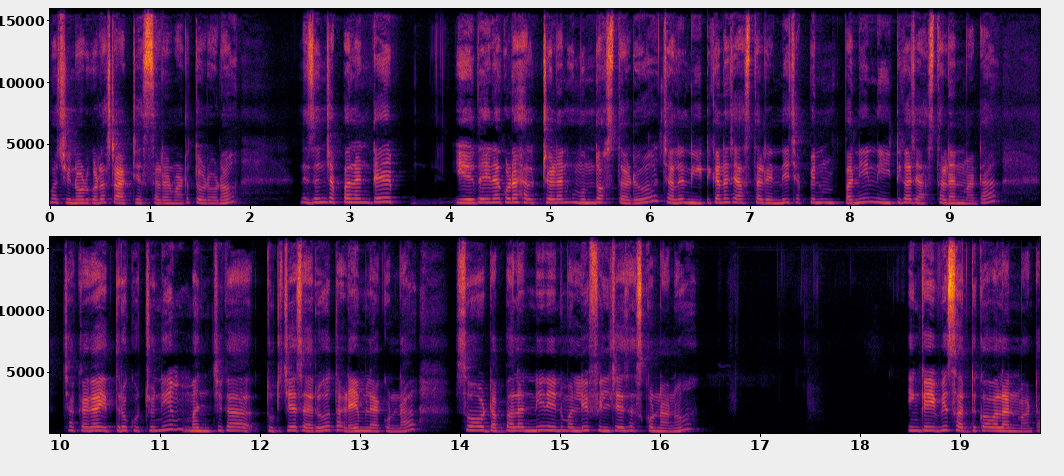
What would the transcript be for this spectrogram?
మా చిన్నోడు కూడా స్టార్ట్ చేస్తాడనమాట తుడవడం. నిజం చెప్పాలంటే ఏదైనా కూడా హెల్ప్ చేయడానికి ముందు వస్తాడు చాలా నీట్గానే చేస్తాడండి. చెప్పిన పని నీట్గా చేస్తాడనమాట చక్కగా ఇద్దరు కూర్చుని మంచిగా తుడిచేశారు తడేం లేకుండా. సో డబ్బాలన్నీ నేను మళ్ళీ ఫిల్ చేసేసుకున్నాను. ఇంకా ఇవి సర్దుకోవాలన్నమాట.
